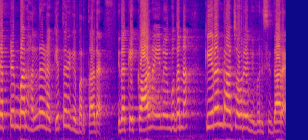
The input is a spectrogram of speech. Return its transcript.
ಸೆಪ್ಟೆಂಬರ್ ಹನ್ನೆರಡಕ್ಕೆ ತೆರೆಗೆ ಬರ್ತಾ ಇದೆ. ಇದಕ್ಕೆ ಕಾರಣ ಏನು ಎಂಬುದನ್ನ ಕಿರಣ್ ರಾಜ್ ಅವರೇ ವಿವರಿಸಿದ್ದಾರೆ.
